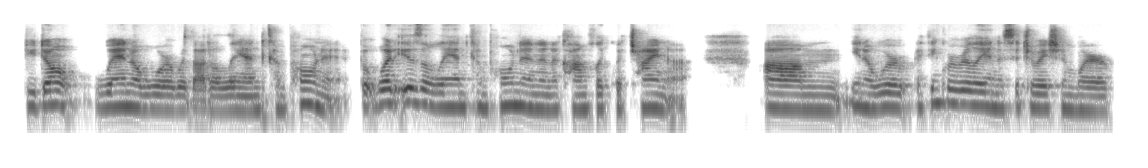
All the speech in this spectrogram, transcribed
you don't win a war without a land component. But what is a land component in a conflict with China? Um, you know, we're I think we're really in a situation where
